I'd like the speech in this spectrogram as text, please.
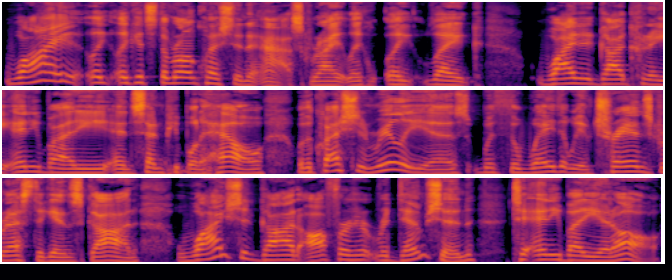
why like like it's the wrong question to ask, right? Like like like why did God create anybody and send people to hell? Well, the question really is with the way that we have transgressed against God, why should God offer redemption to anybody at all?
